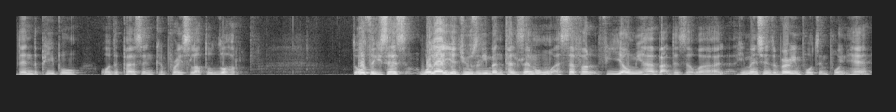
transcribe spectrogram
then the people or the person can pray Salatul Dhuhr. The author he says, وَلَا يَجُوزُ لِمَنْ تَلْزَمُهُ السَّفَرْ فِي يَوْمِهَا بَعْدَ الزَّوَالِ He mentions a very important point here,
